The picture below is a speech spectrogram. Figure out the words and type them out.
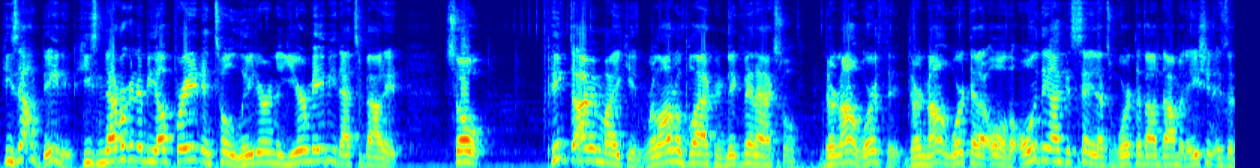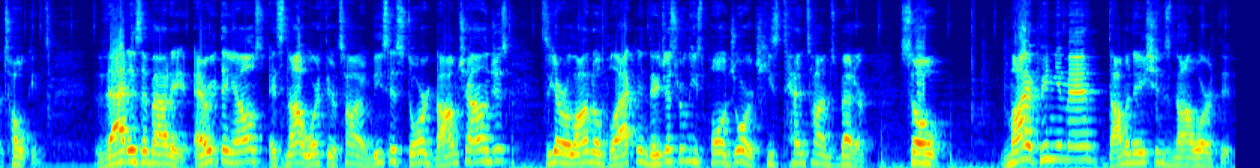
he's outdated. He's never going to be upgraded until later in the year, maybe. That's about it. So Pink Diamond Mikan, Rolando Blackman, Nick Van Exel, they're not worth it. They're not worth it at all. The only thing I could say that's worth about domination is the tokens. That is about it. Everything else, it's not worth your time. These historic Dom challenges to get Rolando Blackman, they just released Paul George. He's 10 times better. So, my opinion, man, domination's not worth it.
